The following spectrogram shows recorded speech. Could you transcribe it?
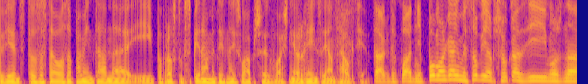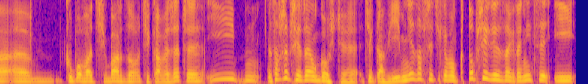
y, więc to zostało zapamiętane i po prostu wspieramy tych najsłabszych właśnie organizując aukcję. Tak, dokładnie. Pomagajmy sobie, a przy okazji można e, kupować bardzo ciekawe rzeczy i mm, zawsze przyjeżdżają goście ciekawi. Mnie zawsze ciekawią, kto przyjedzie z zagranicy i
